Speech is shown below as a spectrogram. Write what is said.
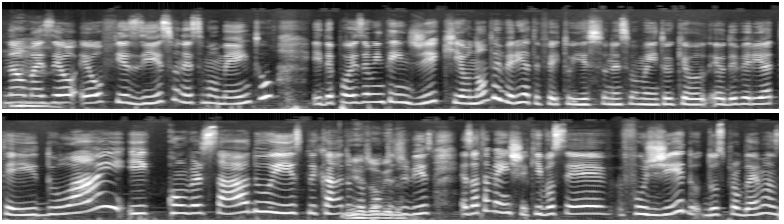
Não, mas eu, eu fiz isso nesse momento e depois eu entendi que eu não deveria ter feito isso nesse momento, que eu, eu deveria ter ido lá e, e conversado e explicado o meu resolvido. ponto de vista. Exatamente, que você fugir do- dos problemas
